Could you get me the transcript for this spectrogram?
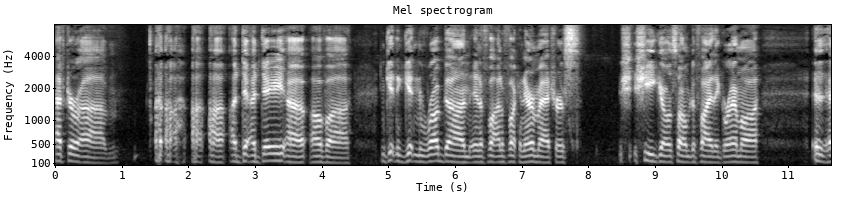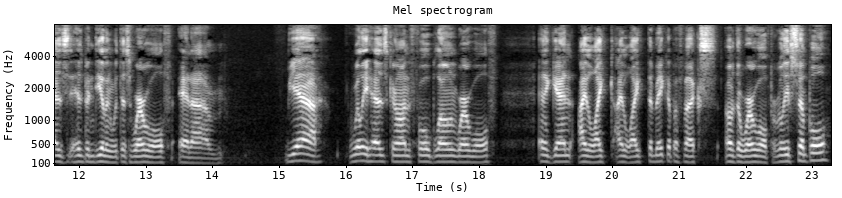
after um, a, a, a, day- a day uh, of uh, getting getting rubbed on in a, on a fucking air mattress, she, she goes home to find that grandma has has been dealing with this werewolf, and um, yeah, Willie has gone full blown werewolf. And again, I liked I liked the makeup effects of the werewolf. Really simple.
